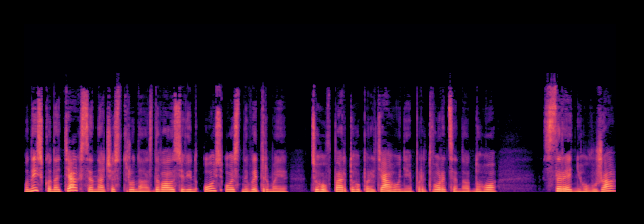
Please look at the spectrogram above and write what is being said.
Онисько натягся, наче струна. Здавалося, він ось ось не витримає цього впертого перетягування і перетвориться на одного середнього вужа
